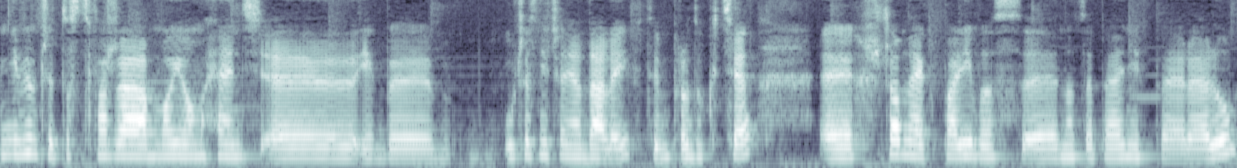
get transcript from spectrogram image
nie wiem, czy to stwarza moją chęć e, jakby uczestniczenia dalej w tym produkcie. E, chrzczone jak paliwo z, e, na CPN-ie w PRL-u.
